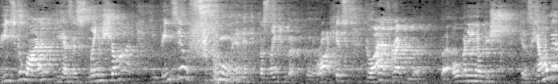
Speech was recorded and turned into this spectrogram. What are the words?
beats Goliath. He has a slingshot. Boom, and the, sling, the, the rock hits Goliath right in the, the opening of his, his helmet.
